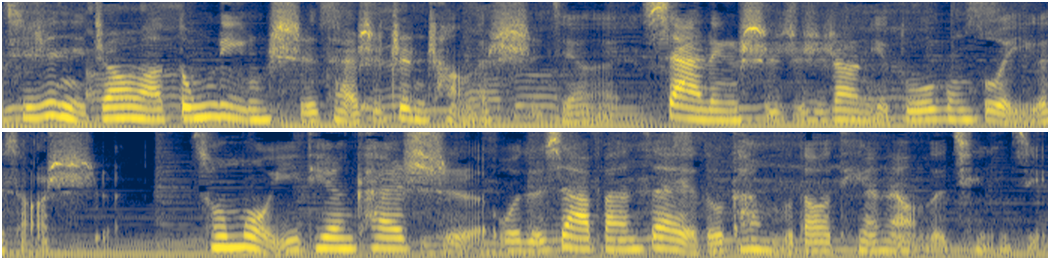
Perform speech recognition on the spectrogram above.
其实你知道吗？冬令时才是正常的时间，夏令时只是让你多工作一个小时。从某一天开始，我的下班再也都看不到天亮的情景。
